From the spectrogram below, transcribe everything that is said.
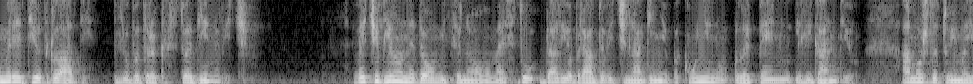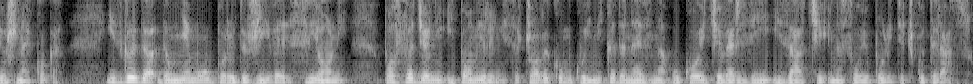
Umreti od gladi, Ljubodrag Stojadinović. Već je bilo nedoumice na ovom mestu da li Obradović naginje Bakunjinu, Lepenu ili Gandiju, a možda tu ima još nekoga. Izgleda da u njemu uporedo žive svi oni, posvađani i pomireni sa čovekom koji nikada ne zna u kojoj će verziji izaći na svoju političku terasu.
